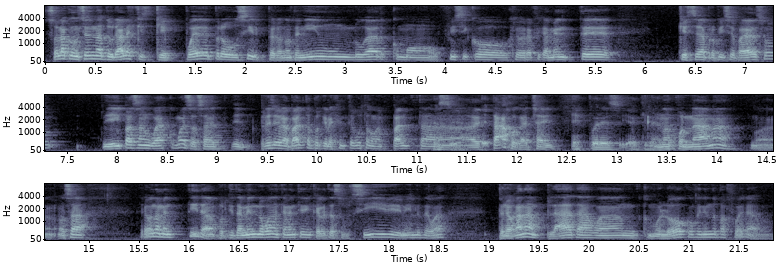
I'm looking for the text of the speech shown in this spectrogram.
son las condiciones naturales que, que puede producir, pero no tenía un lugar como físico, geográficamente, que sea propicio para eso. Y ahí pasan weas como eso, o sea, el precio de la palta porque la gente gusta comer palta a destajo, ¿cachai? Es por eso, y aquí No es por nada más. O sea, es una mentira, porque también los buenos también tienen caleta subsidio y miles de weas, pero ganan plata, weón, como locos viniendo para afuera. weón.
